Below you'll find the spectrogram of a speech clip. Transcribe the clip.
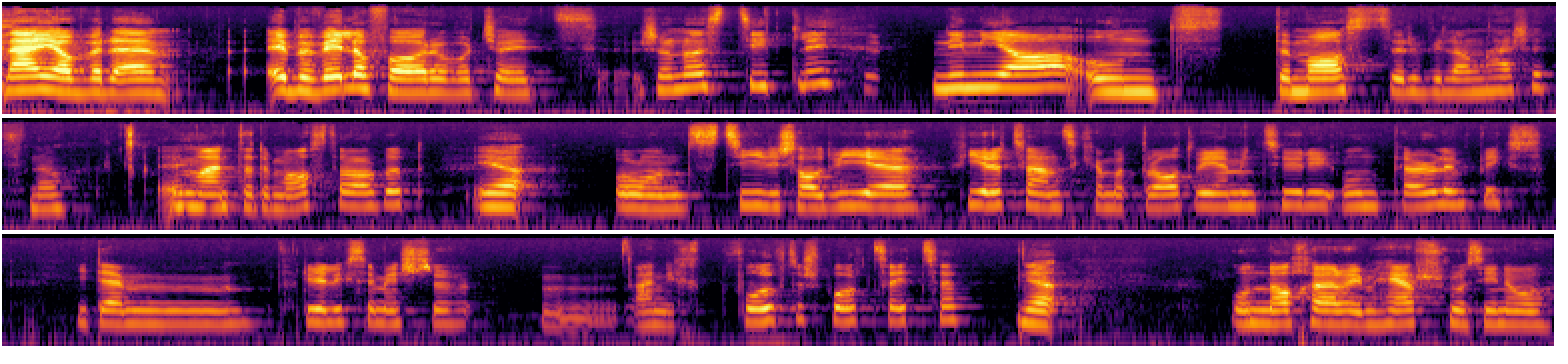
Nein, aber ähm, eben Velofahren willst du jetzt schon noch ein Zeitchen, nehme ich an. Und der Master, wie lange hast du jetzt noch? Im Moment an der Masterarbeit. Ja. Und das Ziel ist halt wie 24 haben wir die Rad-WM in Zürich und Paralympics. In diesem Frühlingssemester ähm, eigentlich voll auf den Sport setzen. Ja. Und nachher im Herbst muss ich noch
